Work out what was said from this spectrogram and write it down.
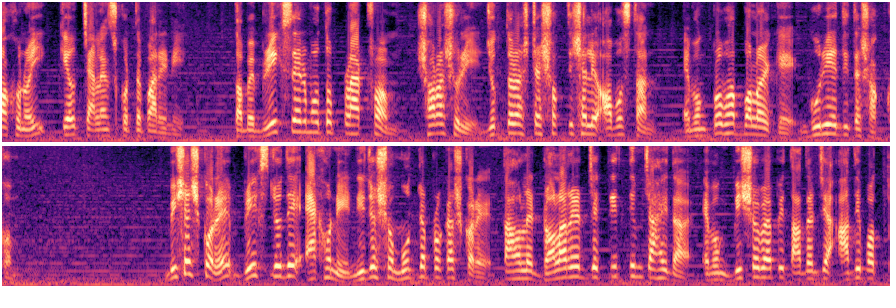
কখনোই কেউ চ্যালেঞ্জ করতে পারেনি। তবে ব্রিক্সের মতো প্ল্যাটফর্ম সরাসরি যুক্তরাষ্ট্রের শক্তিশালী অবস্থান এবং প্রভাব বলয়কে গুড়িয়ে দিতে সক্ষম। বিশেষ করে ব্রিক্স যদি এখনই নিজস্ব মুদ্রা প্রকাশ করে, তাহলে ডলারের যে কৃত্রিম চাহিদা এবং বিশ্বব্যাপী তাদের যে আধিপত্য,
